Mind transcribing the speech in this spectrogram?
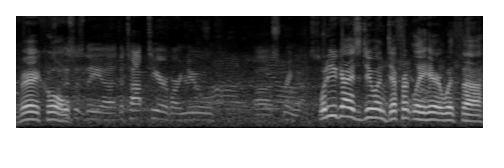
Very cool. This is the, uh, the top tier of our new uh, spring guns. What are you guys doing differently here with uh,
